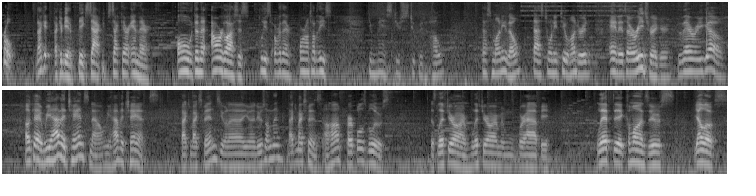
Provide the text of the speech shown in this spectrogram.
Bro, that could, that could be a big stack. Stack there and there. Oh, then the hourglasses. Please, over there. Or on top of these. You missed, you stupid hoe. That's money, though. That's 2200 And it's a re-trigger. There we go. Okay, we have a chance now. We have a chance. Back-to-back -back spins. You wanna you wanna do something? Back-to-back -back spins. Uh-huh. Purples, blues. Just lift your arm. Lift your arm and we're happy. Lift it. Come on, Zeus. Yellows.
